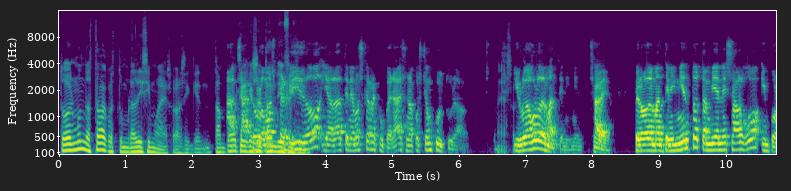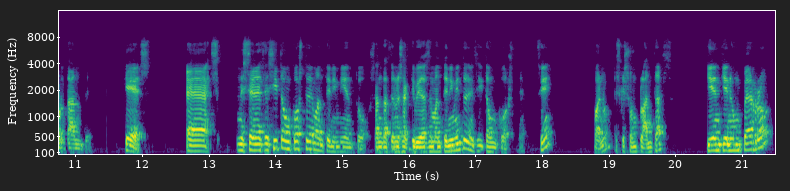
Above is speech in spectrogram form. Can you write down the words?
todo el mundo estaba acostumbradísimo a eso, así que tampoco ah, tiene que ser lo hemos difícil. perdido y ahora tenemos que recuperar, es una cuestión cultural. Eso. Y luego lo del mantenimiento, ¿sabes? Pero lo del mantenimiento también es algo importante, que es, eh, se necesita un coste de mantenimiento. Se han de hacer unas actividades de mantenimiento y necesita un coste, ¿sí? Bueno, es que son plantas. ¿Quién tiene un perro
